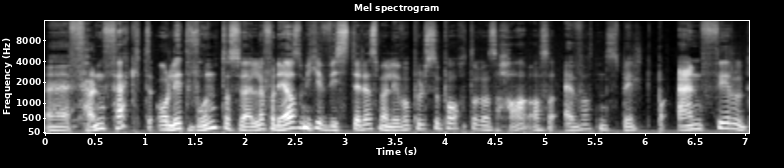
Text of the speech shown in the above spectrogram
Uh, fun fact, og litt vondt å svelle. For dere som ikke visste det, som er Liverpool-supportere, så har altså Everton spilt på Anfield.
